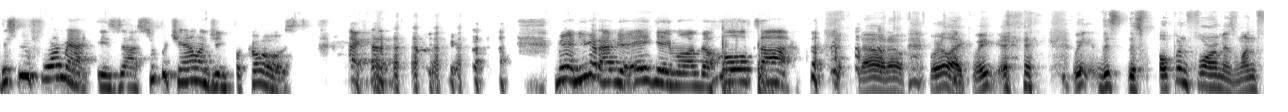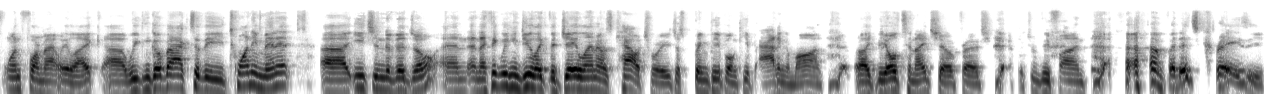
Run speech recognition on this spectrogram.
This new format is uh, super challenging for co-hosts. man, you gotta have your A game on the whole time. no, no, we're like we we this this open forum is one one format we like. Uh, we can go back to the twenty minute uh, each individual, and and I think we can do like the Jay Leno's couch where you just bring people and keep adding them on, or like the old Tonight Show approach, which would be fun. but it's crazy.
